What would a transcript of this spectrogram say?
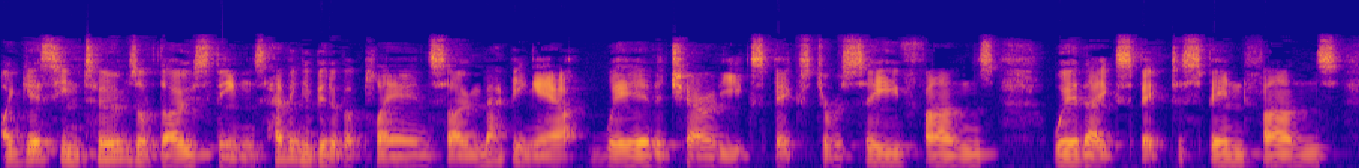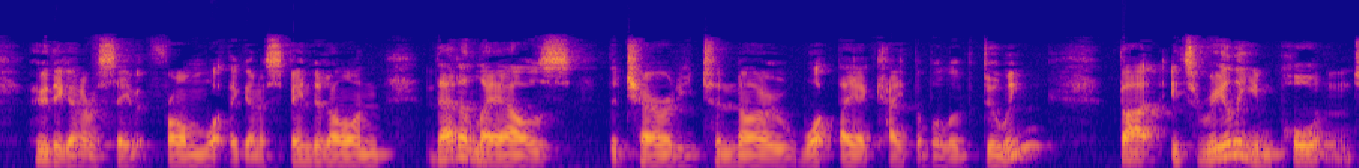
I guess in terms of those things, having a bit of a plan, so mapping out where the charity expects to receive funds, where they expect to spend funds, who they're going to receive it from, what they're going to spend it on, that allows the charity to know what they are capable of doing but it's really important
